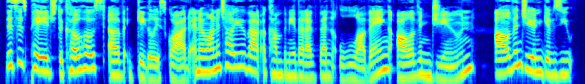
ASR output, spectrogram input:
This is Paige, the co-host of Giggly Squad, and I want to tell you about a company that I've been loving, Olive and June. Olive and June gives you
